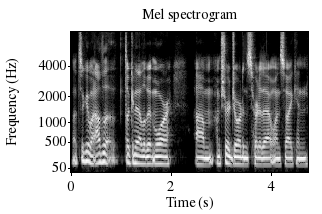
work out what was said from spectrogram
That's a good one. I'll look into that a little bit more. Um, I'm sure Jordan's heard of that one, so I can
